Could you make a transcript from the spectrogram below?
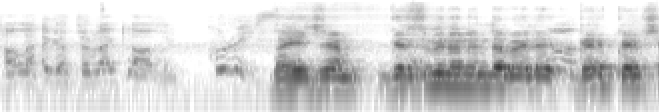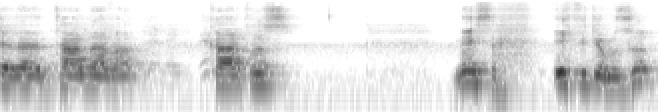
Tarlaya götürmek lazım. Kuru ise Dayıcığım gözümün önünde böyle garip garip şeyler tarla var. Karpuz. Neyse ilk videomuzu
